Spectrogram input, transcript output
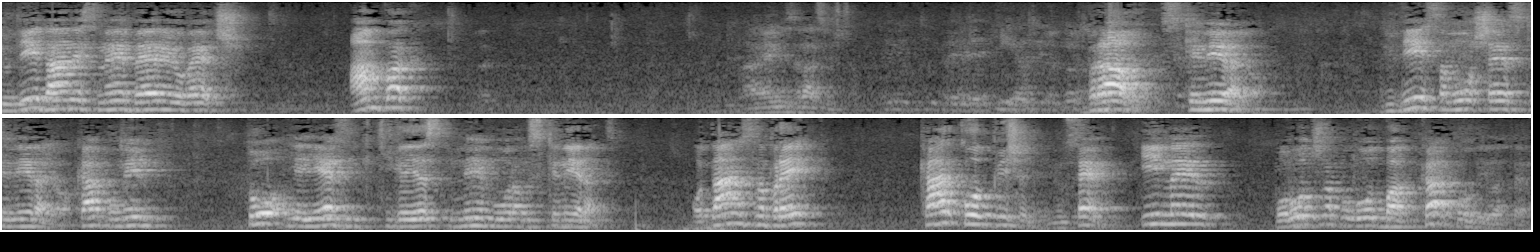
Ljudje danes ne berejo več, ampak A en izraz ještě. Bravo, skenirajo. Ljudje samo še skenirajo, kar pomeni, to je jezik, ki ga jaz ne moram skenirati. Od danes naprej, kar kol pišete, vse, e-mail, poročna pogodba, kar kol delate.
